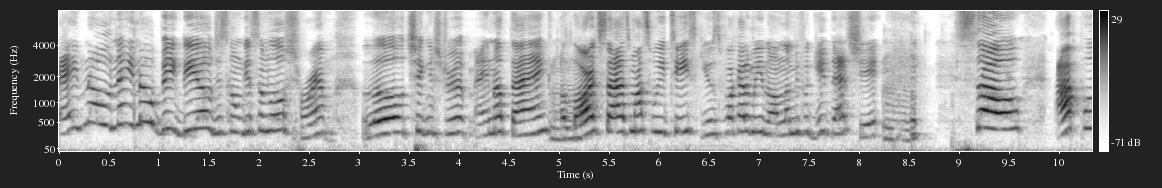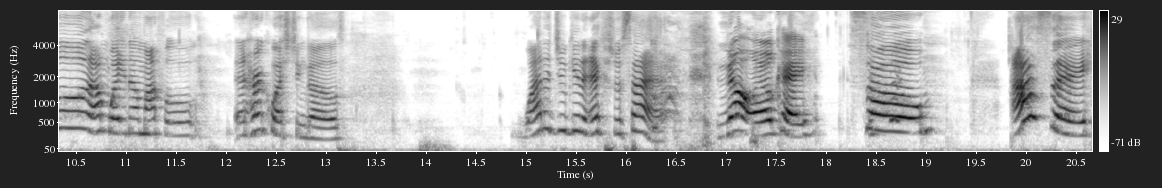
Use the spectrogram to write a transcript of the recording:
Ain't no, ain't no big deal. Just gonna get some little shrimp, little chicken strip. Ain't no thing. A mm-hmm. large size, my sweet tea. Excuse the fuck out of me. Don't let me forget that shit. Mm-hmm. So I pull. I'm waiting on my food, and her question goes, "Why did you get an extra side?" No, okay. So I say,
